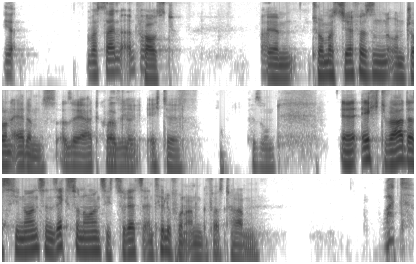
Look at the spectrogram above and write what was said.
ja. Was seine Antwort? Faust. Ah. Ähm, Thomas Jefferson und John Adams. Also er hat quasi Okay. echte Personen. Äh, echt war, dass sie 1996 zuletzt ein Telefon angefasst haben. What?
